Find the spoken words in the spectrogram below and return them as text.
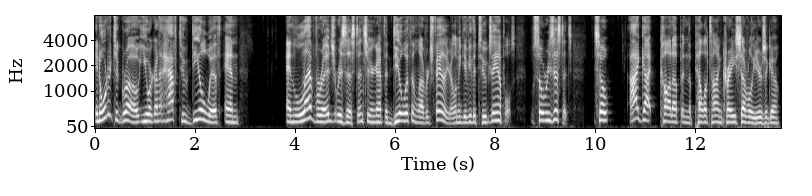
in order to grow, you are going to have to deal with and and leverage resistance, and you're going to have to deal with and leverage failure. Let me give you the two examples. So resistance. So I got caught up in the Peloton craze several years ago.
